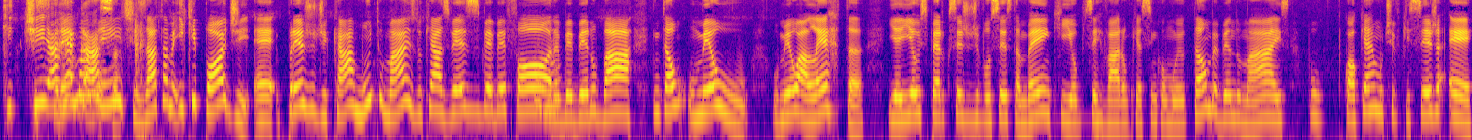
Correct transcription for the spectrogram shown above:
que te arregaça. Exatamente. E que pode é, prejudicar muito mais do que, às vezes, beber fora, uhum. beber no bar. Então, o meu, o meu alerta E aí eu espero que seja de vocês também, que observaram que, assim como eu, estão bebendo mais, por qualquer motivo que seja, é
